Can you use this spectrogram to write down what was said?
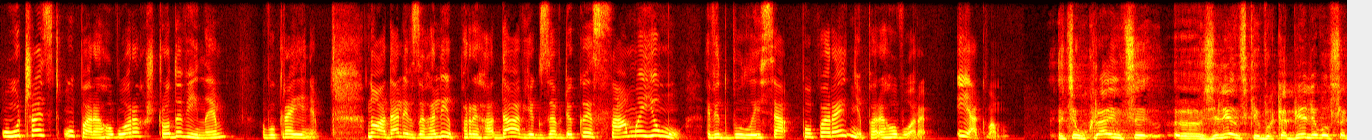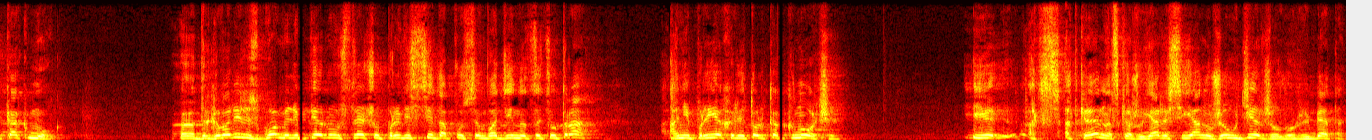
участь у переговорах щодо війни в Україні. Ну а далі, взагалі, пригадав, як завдяки саме йому відбулися попередні переговори. І як вам? Эти украинцы, э, Зеленский выкобеливался как мог. Э, договорились в Гомеле первую встречу провести, допустим, в 11 утра. Они приехали только к ночи. И от- откровенно скажу, я россиян уже удерживал, ребята,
